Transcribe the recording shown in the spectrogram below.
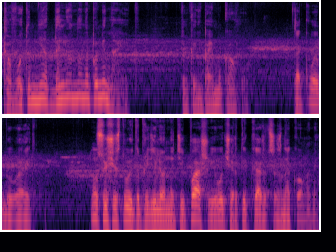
кого-то мне отдаленно напоминает. Только не пойму кого. Такое бывает. Но существует определенный типаж, и его черты кажутся знакомыми.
